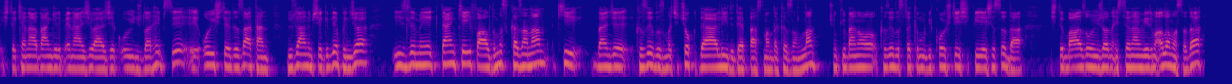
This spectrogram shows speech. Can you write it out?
işte kenardan gelip enerji verecek oyuncular hepsi e, o işleri de zaten düzenli bir şekilde yapınca izlemekten keyif aldığımız kazanan ki bence Kızıldız maçı çok değerliydi deplasmanda kazanılan. Çünkü ben o Kızıldız takımı bir koç değişikliği yaşasa da işte bazı oyunculardan istenen verimi alamasa da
